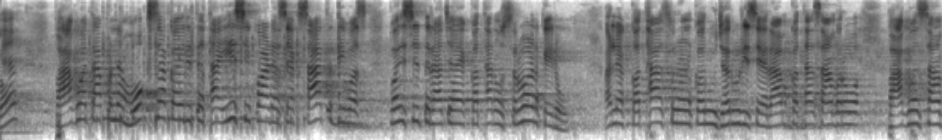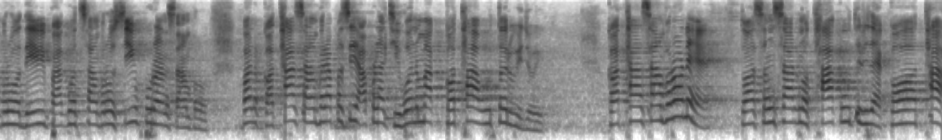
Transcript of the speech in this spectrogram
હે? ભાગવત આપણને મોક્ષ કઈ રીતે થાય એ શીખવાડે છે એક સાત દિવસ પરિસ્થિત રાજાએ કથાનું શ્રવણ કર્યું. એટલે કથા શ્રવણ કરવું જરૂરી છે. રામકથા સાંભળો, ભાગવત સાંભળો, દેવી ભાગવત સાંભળો શિવપુરાણ સાંભળો. પણ કથા સાંભળ્યા પછી આપણા જીવનમાં કથા ઉતરવી જોઈએ. કથા સાંભળો ને તો આ સંસારનો થાક ઉતરી જાય. કથા.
